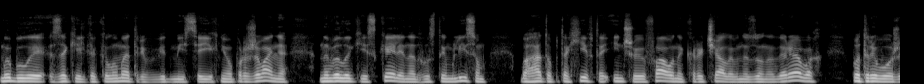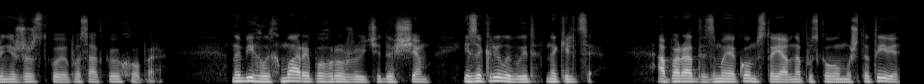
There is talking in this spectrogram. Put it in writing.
Ми були за кілька кілометрів від місця їхнього проживання на великій скелі над густим лісом, багато птахів та іншої фауни кричали внизу на деревах, потривожені жорсткою посадкою хопера. Набігли хмари, погрожуючи дощем, і закрили вид на кільце. Апарат з маяком стояв на пусковому штативі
